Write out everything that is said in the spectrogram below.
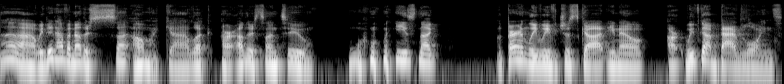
Ah, we did have another son. Oh my god, look, our other son too. He's not. Apparently, we've just got you know, our we've got bad loins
